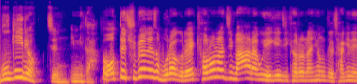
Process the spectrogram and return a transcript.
무기력증입니다. 어때? 주변에서 뭐라 그래? 결혼하지 마! 라고 얘기하지, 결혼한 형들, 자기네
